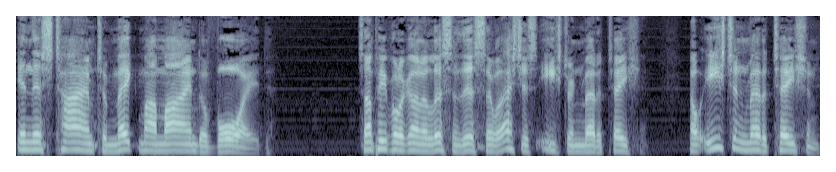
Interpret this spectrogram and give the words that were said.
in this time to make my mind a void. Some people are going to listen to this and say, well, that's just Eastern meditation. No, Eastern meditation,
